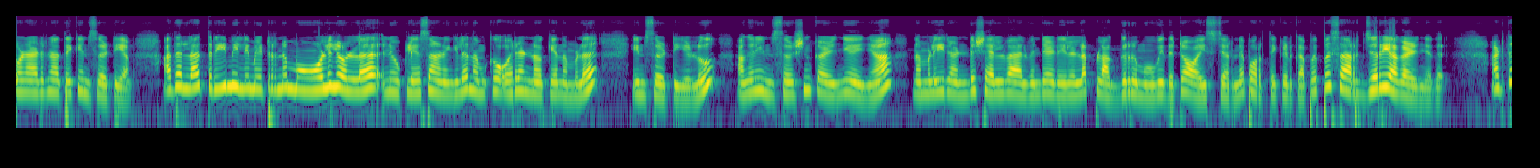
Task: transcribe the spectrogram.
ഗുണാഡിനകത്തേക്ക് ഇൻസേർട്ട് ചെയ്യാം. അതല്ല ത്രീ മില്ലിമീറ്ററിന് മുകളിലുള്ള ന്യൂക്ലിയസ് ആണെങ്കിൽ നമുക്ക് ഒരെണ്ണമൊക്കെ നമ്മൾ ഇൻസേർട്ട് ചെയ്യുള്ളൂ. അങ്ങനെ ഇൻസേർഷൻ കഴിഞ്ഞ് കഴിഞ്ഞാൽ നമ്മൾ ഈ രണ്ട് ഷെൽ വാൽവിന്റെ ഇടയിലുള്ള പ്ലഗ് റിമൂവ് ചെയ്തിട്ട് ഓയിസ്റ്ററിനെ പുറത്തേക്ക് എടുക്കുക. അപ്പോൾ ഇപ്പോൾ സർജറിയാണ് കഴിഞ്ഞത്. അടുത്ത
